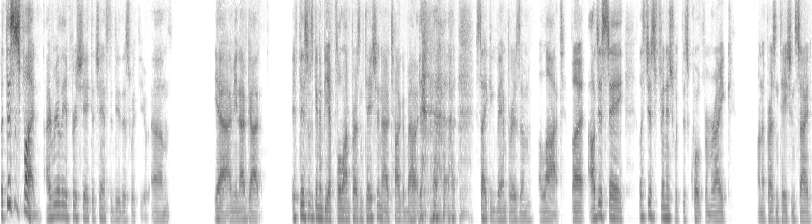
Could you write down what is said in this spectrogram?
But this is fun. I really appreciate the chance to do this with you. Um, yeah, I mean, I've got if this was going to be a full-on presentation, I would talk about psychic vampirism a lot. But I'll just say, let's just finish with this quote from Reich on the presentation side.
